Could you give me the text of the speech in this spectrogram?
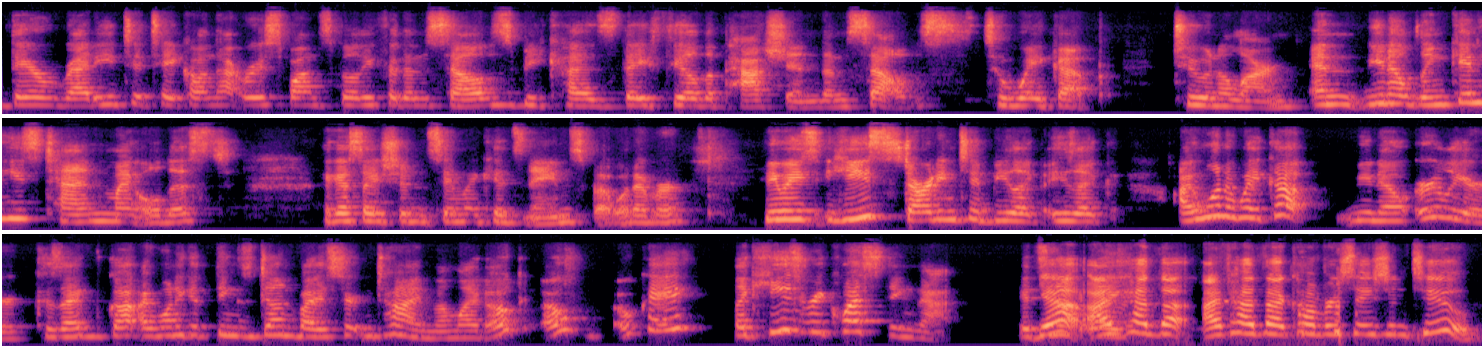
they're ready to take on that responsibility for themselves because they feel the passion themselves to wake up to an alarm. And you know lincoln he's 10 my oldest. I guess i shouldn't say my kids names but whatever. Anyways he's starting to be like he's like i want to wake up you know earlier because i've got i want to get things done by a certain time. I'm like okay oh okay. Like he's requesting that it's yeah, I've had that. I've had that conversation too.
